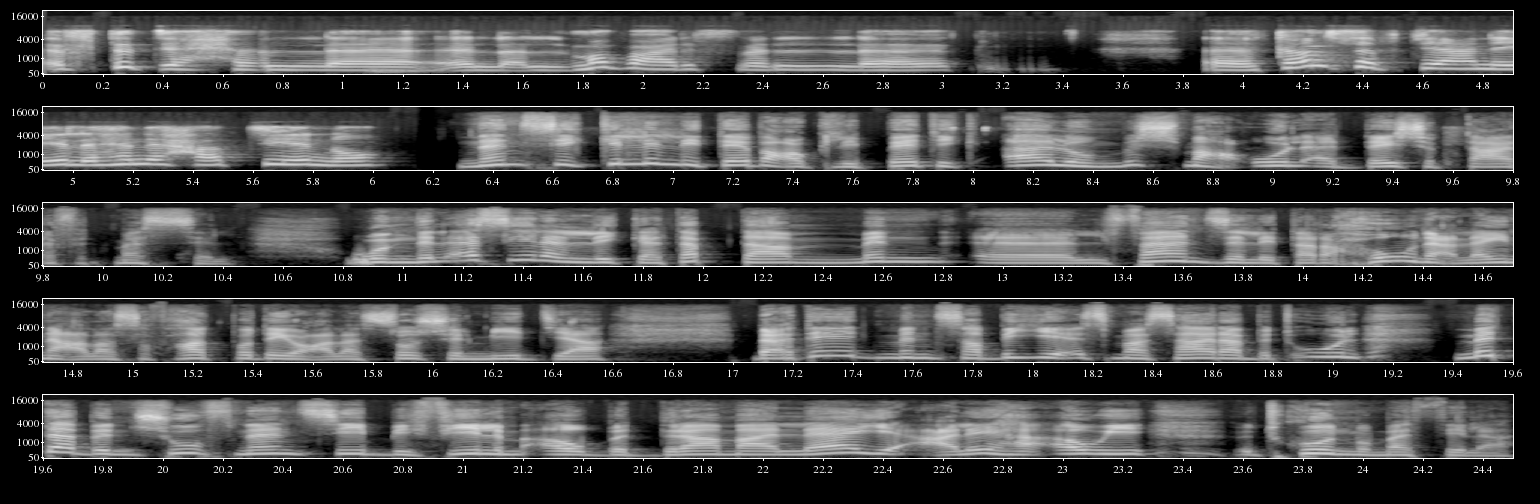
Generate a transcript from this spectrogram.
أفتتح ال ما بعرف ال concept آه، يعني اللي هن حاطينه. نانسي كل اللي تابعوا كليباتك قالوا مش معقول قديش بتعرف تمثل. ومن الأسئلة اللي كتبتها من آه، ال fans اللي طرحوهن علينا على صفحات بودي وعلى ال social media بعتقد من صبية اسمها سارة بتقول متى بنشوف نانسي بفيلم أو بالدراما لايق عليها قوي تكون ممثلة؟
